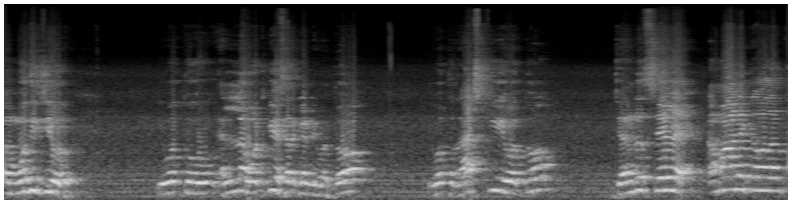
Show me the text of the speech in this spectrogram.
ನಮ್ಮ ಮೋದಿಜಿಯವರು ಇವತ್ತು ಎಲ್ಲ ಒಟ್ಟಿಗೆ ಸೇರ್ಕೊಂಡು ಇವತ್ತು ಇವತ್ತು ರಾಷ್ಟ್ರೀಯ ಇವತ್ತು ಜನರ ಸೇವೆ ಪ್ರಾಮಾಣಿಕವಾದಂಥ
